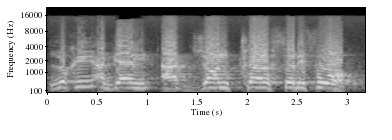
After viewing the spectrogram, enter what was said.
Looking again at John 12 34.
